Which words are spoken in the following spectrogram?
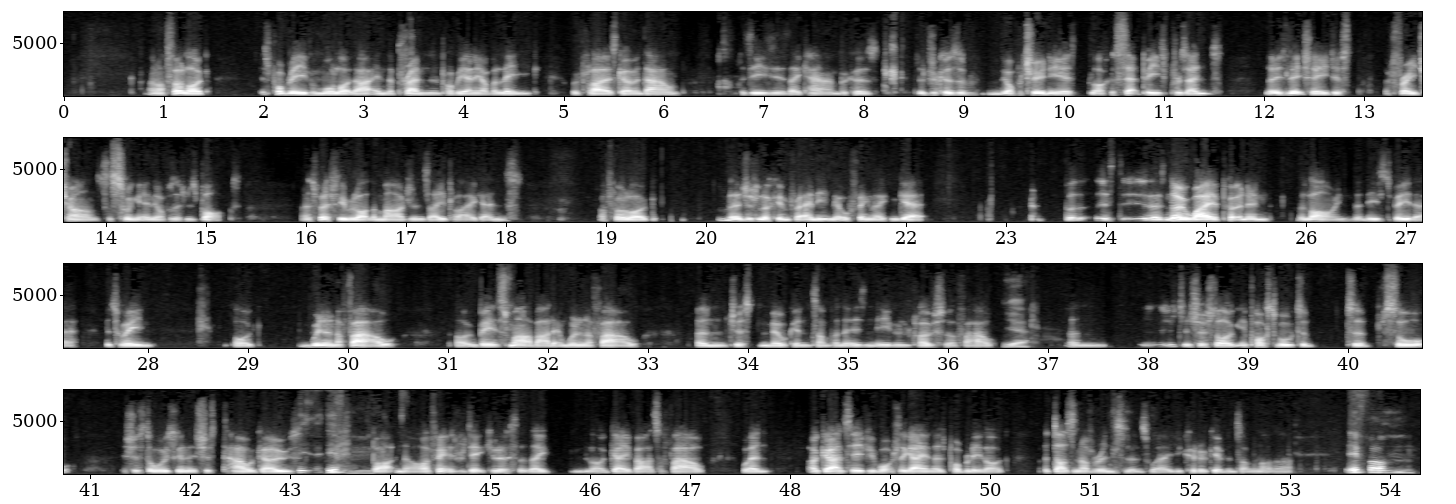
and I feel like it's probably even more like that in the Prem than probably any other league, with players going down as easy as they can because just because of the opportunity like a set piece presents. That is literally just a free chance to swing it in the opposition's box, and especially with like the margins they play against. I feel like they're just looking for any little thing they can get. But it's, there's no way of putting in the line that needs to be there between like winning a foul, like being smart about it and winning a foul, and just milking something that isn't even close to a foul. Yeah. And it's just like impossible to to sort. It's just always gonna. It's just how it goes. If. But no, I think it's ridiculous that they like gave that as a foul when I guarantee if you watch the game, there's probably like a dozen other incidents where you could have given something like that. if um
